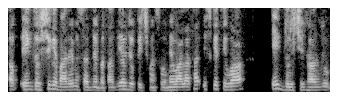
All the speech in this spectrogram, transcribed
अब एक दृश्य के बारे में सर ने बता दिया, जो पिच में सोने वाला था, इसके सिवा एक दृश्य था, जो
